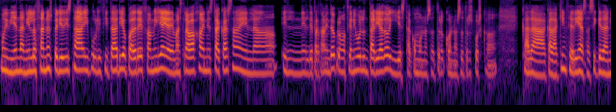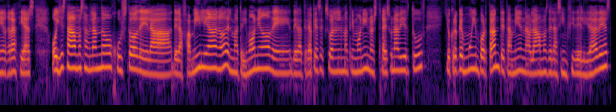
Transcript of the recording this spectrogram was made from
Muy bien, Daniel Lozano es periodista y publicitario, padre de familia y además trabaja en esta casa en, la, en el Departamento de Promoción y Voluntariado y está como nosotros, con nosotros pues cada, cada 15 días. Así que Daniel, gracias. Hoy estábamos hablando justo de la, de la familia, ¿no? del matrimonio, de, de la terapia sexual en el matrimonio y nos traes una virtud yo creo que muy importante también. Hablábamos de las infidelidades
